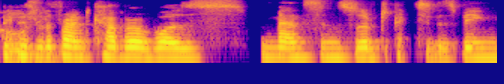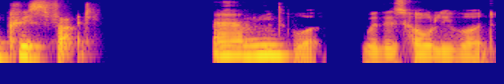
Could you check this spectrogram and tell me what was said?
Because of the front cover was Manson sort of depicted as being crucified. With Um what? With his holy wood.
